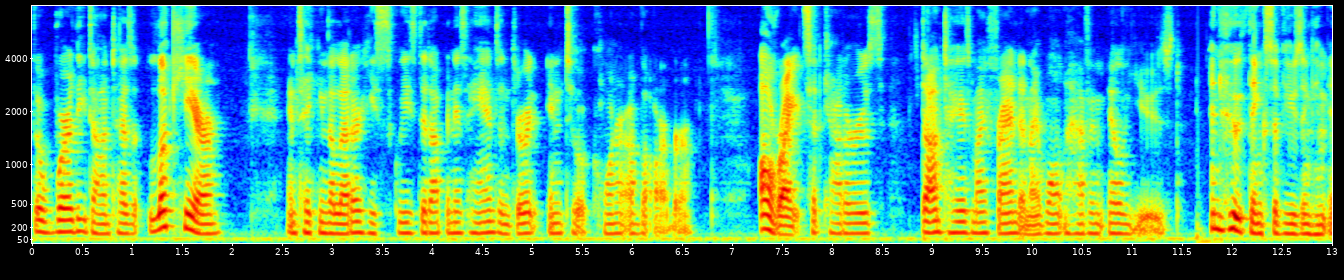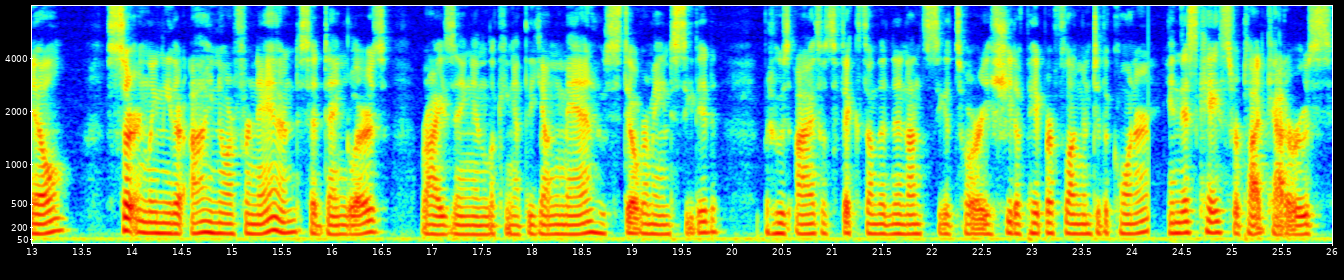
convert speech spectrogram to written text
the worthy Dantès. Look here! and taking the letter, he squeezed it up in his hands and threw it into a corner of the arbor. All right, said Caderousse. Dantès is my friend, and I won't have him ill used. And who thinks of using him ill? Certainly neither I nor Fernand, said Danglars, rising and looking at the young man, who still remained seated, but whose eyes was fixed on the denunciatory sheet of paper flung into the corner. In this case, replied Caderousse,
